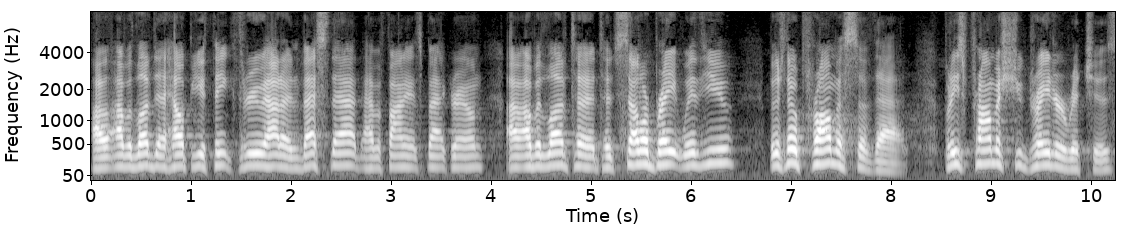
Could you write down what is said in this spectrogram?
I, I would love to help you think through how to invest that. I have a finance background. I, I would love to, to celebrate with you, but there's no promise of that. But He's promised you greater riches,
